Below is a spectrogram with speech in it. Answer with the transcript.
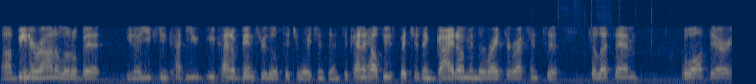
uh, being around a little bit, you know, you can you you kind of been through those situations, and to kind of help these pitchers and guide them in the right direction to to let them go out there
